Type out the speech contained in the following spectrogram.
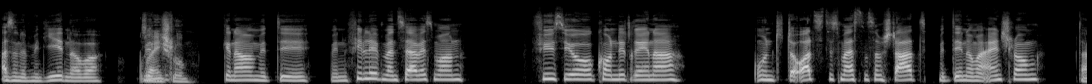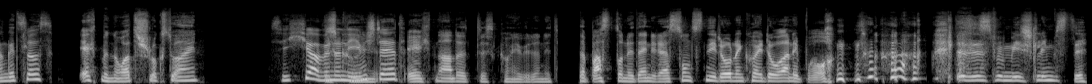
Also nicht mit jedem, aber Also Mit- einschlagen. genau mit, die, mit dem Philipp, mein Servicemann, Physio, Konditrainer und der Arzt ist meistens am Start, mit denen einmal einschlagen. Dann geht's los. Echt, mit dem Arzt schlagst du ein? Sicher, wenn er neben steht. Echt, nein, das, das kann ich wieder nicht. Der passt da nicht rein, der ist sonst nicht da, den kann ich da auch nicht brauchen. das ist für mich das Schlimmste.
